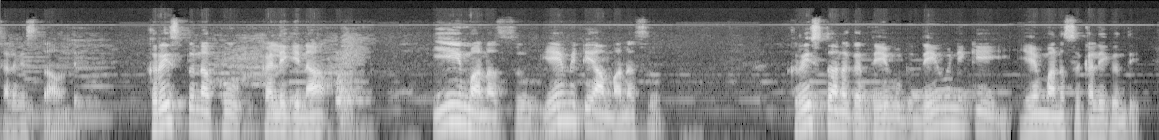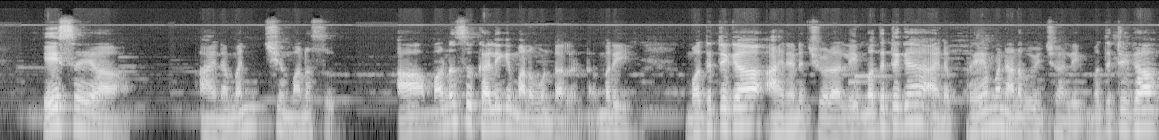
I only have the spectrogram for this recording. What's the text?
సెలవిస్తూ ఉంది. క్రీస్తునకు కలిగిన ఈ మనస్సు ఏమిటి ఆ మనస్సు? క్రీస్తు అనగా దేవుడు. దేవునికి ఏ మనసు కలిగి ఉంది? ఏసయ్య ఆయన మంచి మనసు. ఆ మనసు కలిగి మనం ఉండాలంట. మరి మొదటిగా ఆయనను చూడాలి. మొదటిగా ఆయన ప్రేమను అనుభవించాలి. మొదటిగా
